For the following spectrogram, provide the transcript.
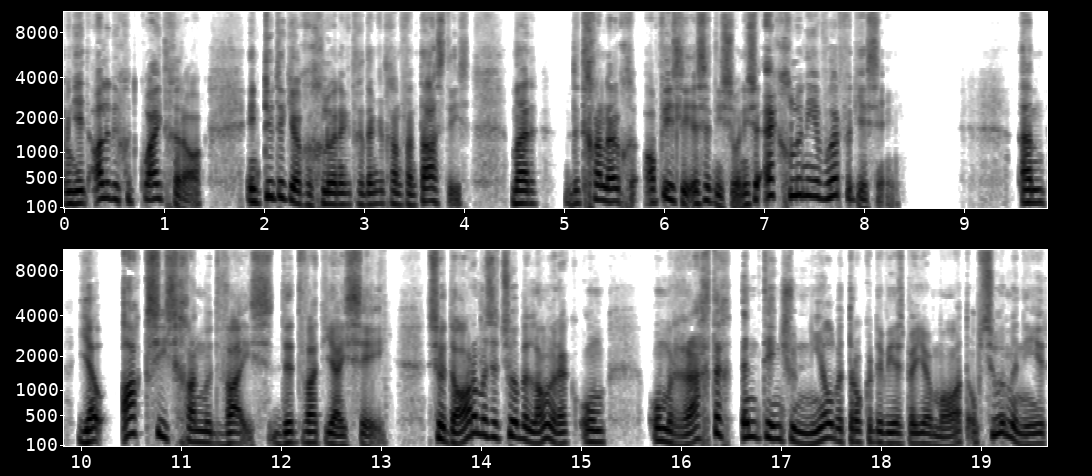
En jy het al die goed kwyt geraak en toe het ek jou geglo en ek het gedink dit gaan fantasties, maar dit gaan nou obviously is dit nie so nie. So ek glo nie 'n woord wat jy sê nie. Um jou aksies gaan moet wys dit wat jy sê. So daarom is dit so belangrik om om regtig intentioneel betrokke te wees by jou maat op so 'n manier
